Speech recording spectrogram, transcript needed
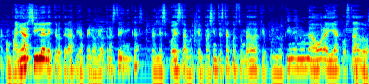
acompañar sí la electroterapia, pero de otras técnicas, pues les cuesta porque el paciente está acostumbrado a que pues lo tienen una hora ahí acostado,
